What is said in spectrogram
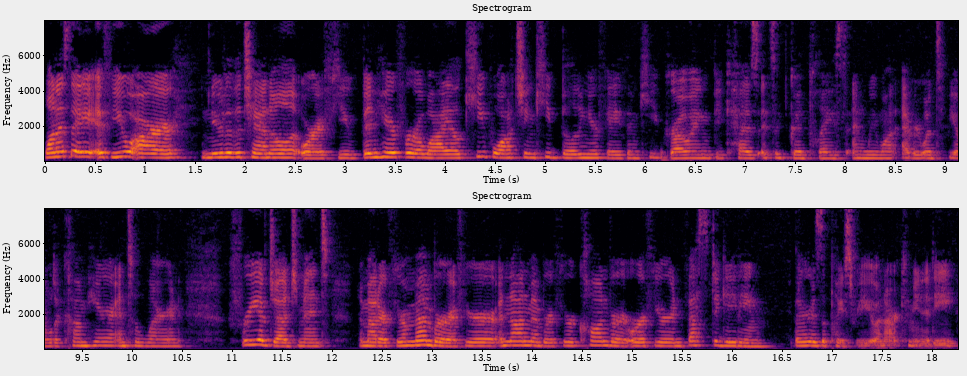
Want to say if you are new to the channel or if you've been here for a while, keep watching, keep building your faith, and keep growing because it's a good place and we want everyone to be able to come here and to learn free of judgment, no matter if you're a member, if you're a non member, if you're a convert, or if you're investigating. There is a place for you in our community.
